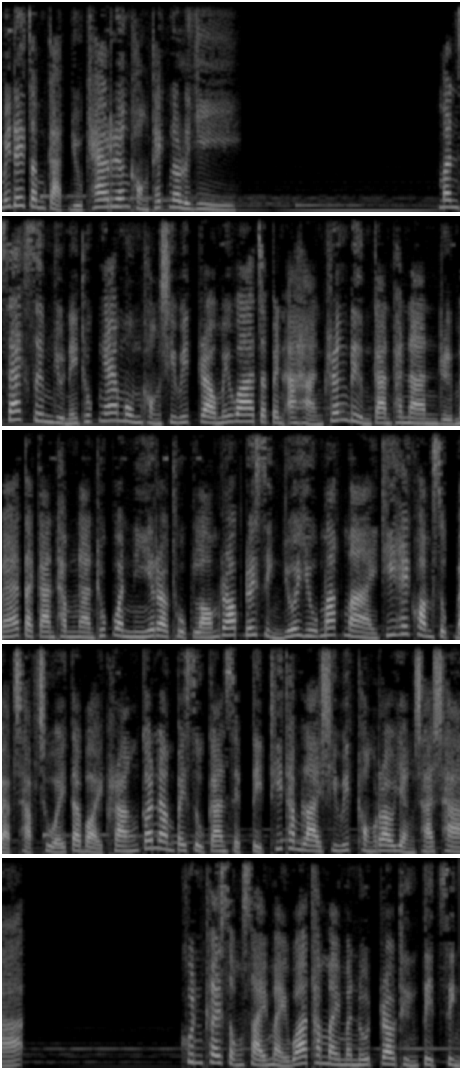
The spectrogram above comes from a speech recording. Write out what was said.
ไม่ได้จำกัดอยู่แค่เรื่องของเทคโนโลยี มันแทรกซึมอยู่ในทุกแง่มุมของชีวิตเราไม่ว่าจะเป็นอาหารเครื่องดื่มการพนัน หรือแม้แต่การทำงานทุกวันนี้เราถูกล้อมรอบด้วยสิ่งยั่วยุมากมาย ที่ให้ความสุขแบบฉับฉวย แต่บ่อยครั้งก็นำไปสู่การเสพติดที่ทำลายชีวิตของเราอย่างช้าๆ คุณเคยสงสัยไหมว่าทำไมมนุษย์เราถึงติดสิ่ง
